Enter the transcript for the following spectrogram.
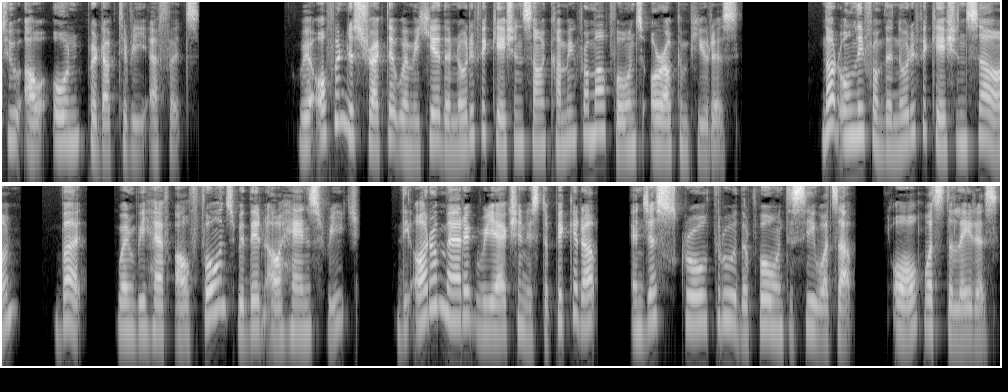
to our own productivity efforts. We are often distracted when we hear the notification sound coming from our phones or our computers. Not only from the notification sound, but when we have our phones within our hands reach, the automatic reaction is to pick it up and just scroll through the phone to see what's up or what's the latest.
